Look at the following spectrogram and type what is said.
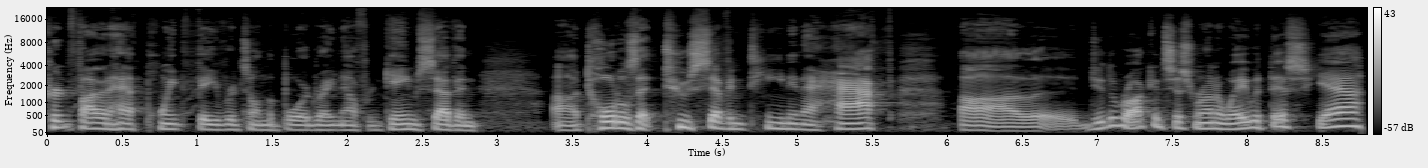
current five and a half point favorites on the board right now for Game Seven. Uh, totals at 217 and a half. Uh, do the Rockets just run away with this? Yeah,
